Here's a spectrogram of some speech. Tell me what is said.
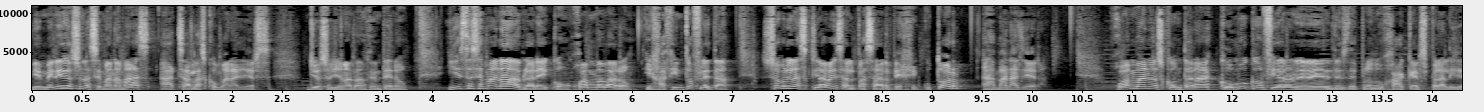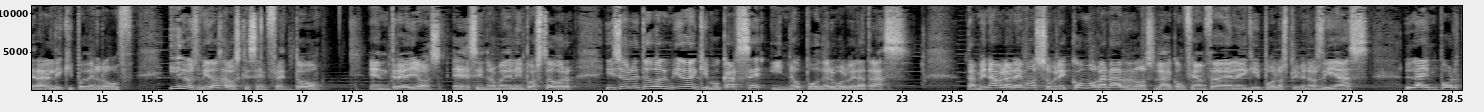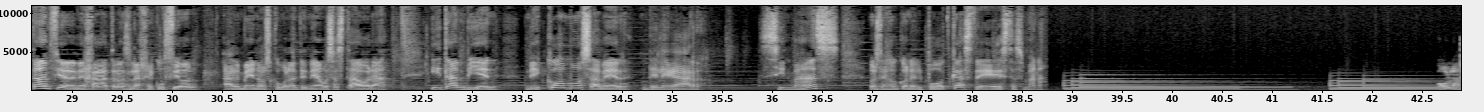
Bienvenidos una semana más a Charlas con Managers. Yo soy Jonathan Centeno y esta semana hablaré con Juan Mavaro y Jacinto Fleta sobre las claves al pasar de ejecutor a manager. Juanma nos contará cómo confiaron en él desde Product Hackers para liderar el equipo de Growth y los miedos a los que se enfrentó, entre ellos el síndrome del impostor y sobre todo el miedo a equivocarse y no poder volver atrás. También hablaremos sobre cómo ganarnos la confianza del equipo los primeros días, la importancia de dejar atrás la ejecución, al menos como la entendíamos hasta ahora, y también de cómo saber delegar. Sin más, os dejo con el podcast de esta semana. Hola,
